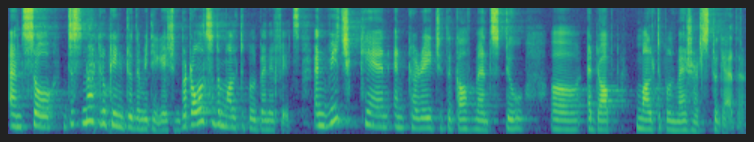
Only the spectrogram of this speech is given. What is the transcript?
And so just not looking into the mitigation, but also the multiple benefits, and which can encourage the governments to uh, adopt multiple measures together.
